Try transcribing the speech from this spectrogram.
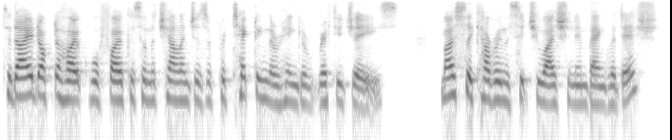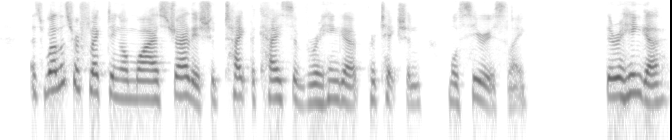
Today, Dr. Hoque will focus on the challenges of protecting the Rohingya refugees, mostly covering the situation in Bangladesh, as well as reflecting on why Australia should take the case of Rohingya protection more seriously. The Rohingya,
